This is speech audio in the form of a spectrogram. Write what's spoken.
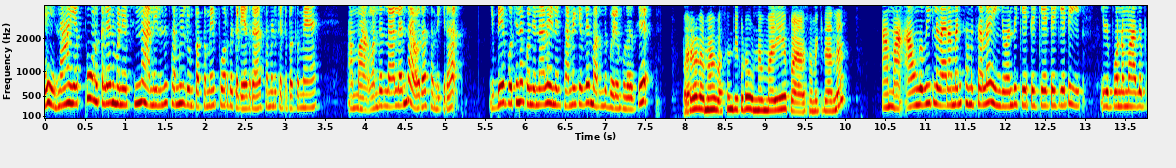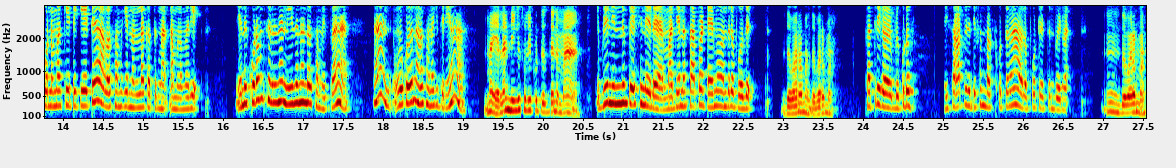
டேய் நான் எப்போ உனக்கு கல்யாணம் பண்ணி வச்சுன்னா அன்னிலிருந்து சமையல் ரூம் பக்கமே போகிறது கிடையாதுடா. சமையல் கட்டு பக்கமே. ஆமாம் வந்ததுனால இருந்து அவள் தான் சமைக்கிறா. இப்படியே போச்சுன்னா கொஞ்ச நாள் எனக்கு சமைக்கிறதே மறந்து போயிடும் போல இருக்கு. பரவாயில்லம்மா வசந்தி கூட உன்ன மாதிரியே சமைக்கிறாள்ல ஆமாம் அவங்க வீட்டில் வேற மாதிரி சமைச்சாலும் இங்கே வந்து கேட்டு கேட்டு கேட்டு இது பொண்ணுமா அது பொண்ணுமா கேட்டு கேட்டு அவள் சமைக்க நல்லா கற்றுக்கினா நம்மள மாதிரி. எனக்கு உடம்பு சரியில்லை நீ தானே சமைப்பேன் ஆ உனக்கு கூட நான் சமைக்க தெரியும்? அம்மா எல்லாம் நீங்க சொல்லி கொடுத்தது தானேம்மா? இப்படியே நின்று பேசினேரு மத்தியானம் சாப்பாடு டைம் வந்துட போகுது. இந்த வரமா இந்த வரமா கத்திரிக்காய் இப்படி கொடு. நீ சாப்பிட்டு டிஃபன் பாக்ஸ் கொடுத்தா அதில் போட்டு எடுத்துன்னு போயிடுவேன். ம் இந்த வரமா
